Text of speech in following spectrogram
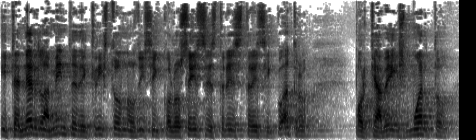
Y tener la mente de Cristo nos dice en Colosenses 3, 3 y 4, porque habéis muerto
